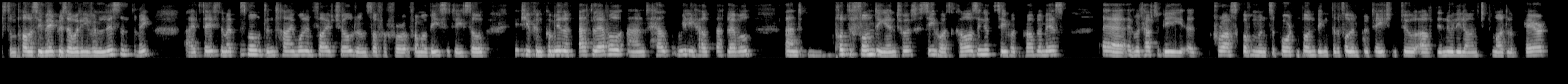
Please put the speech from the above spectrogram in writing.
some policymakers that would even listen to me, I'd say to them at this moment in time, one in five children suffer for, from obesity. So if you can come in at that level and help, really help that level, and put the funding into it, see what's causing it, see what the problem is, uh, it would have to be a cross government support and funding for the full implementation too of the newly launched model of care.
